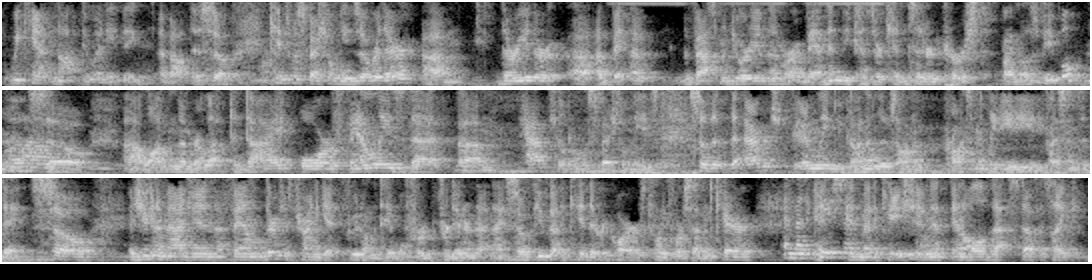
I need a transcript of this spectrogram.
We can't not do anything about this. So, kids with special needs over there, um, they're either uh, ab- uh, the vast majority of them are abandoned because they're considered cursed by most people. Wow. So, uh, a lot of them are left to die, or families that um, have children with special needs. So, the, the average family in Uganda lives on approximately 80, 85 cents a day. So, as you can imagine, a family, they're just trying to get food on the table for, for dinner that night. So, if you've got a kid that requires 24 7 care And medication. and, and medication and, and all of that stuff, it's like,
